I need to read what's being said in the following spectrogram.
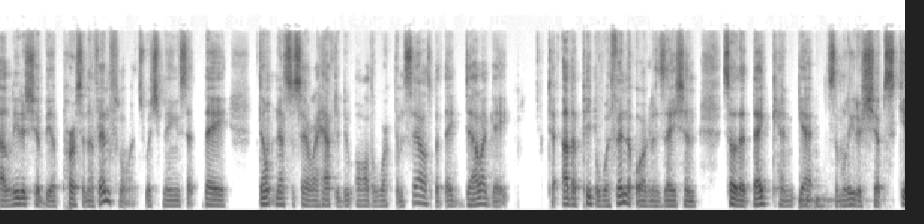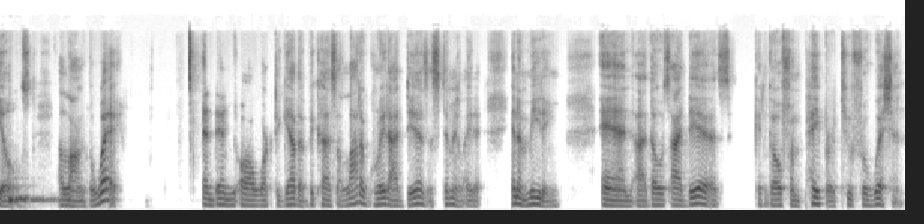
a leader should be a person of influence, which means that they don't necessarily have to do all the work themselves, but they delegate to other people within the organization so that they can get some leadership skills along the way. And then you all work together because a lot of great ideas are stimulated in a meeting and uh, those ideas can go from paper to fruition.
